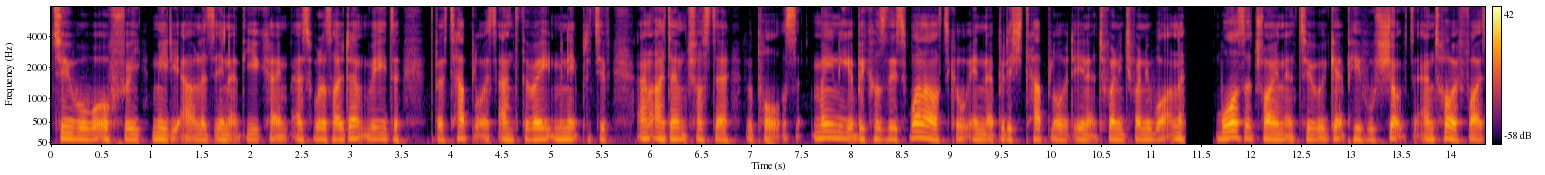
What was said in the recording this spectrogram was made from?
two or three media outlets in uh, the UK, as well as I don't read the tabloids and they're very manipulative, and I don't trust their reports, mainly because this one article in a British tabloid in uh, 2021 was trying to uh, get people shocked and horrified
